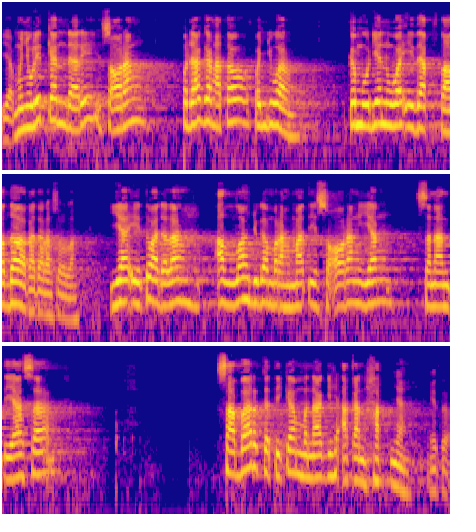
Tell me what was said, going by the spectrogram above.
Ya, menyulitkan dari seorang pedagang atau penjual. Kemudian wa idzaqtada kata Rasulullah, yaitu adalah Allah juga merahmati seorang yang senantiasa sabar ketika menagih akan haknya gitu.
